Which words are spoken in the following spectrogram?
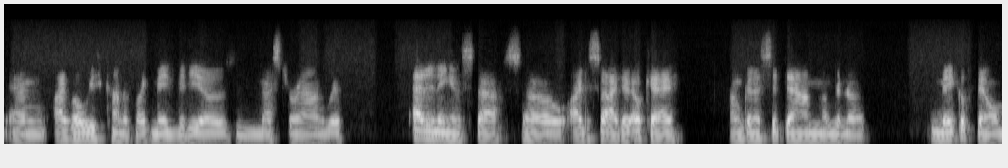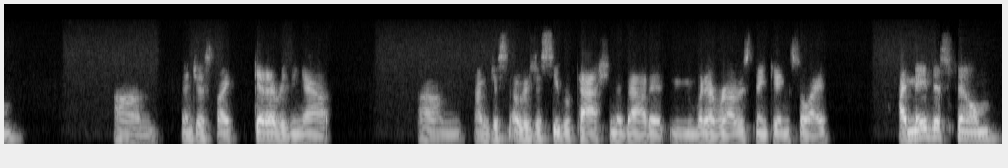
And I've always kind of like made videos and messed around with editing and stuff. So I decided, okay, I'm going to sit down and I'm going to make a film um, and just like get everything out. Um, I'm just, I was just super passionate about it and whatever I was thinking. So I, I made this film.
